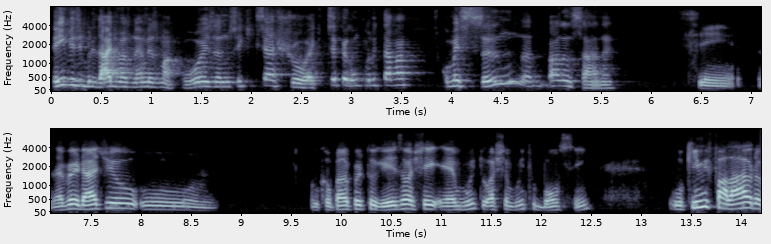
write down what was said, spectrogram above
tem visibilidade, mas não é a mesma coisa. Não sei o que, que você achou. É que você pegou um clube que estava começando a balançar, né? Sim, na verdade o, o, o campeonato português eu achei é muito, achei muito bom, sim. O que me falaram,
